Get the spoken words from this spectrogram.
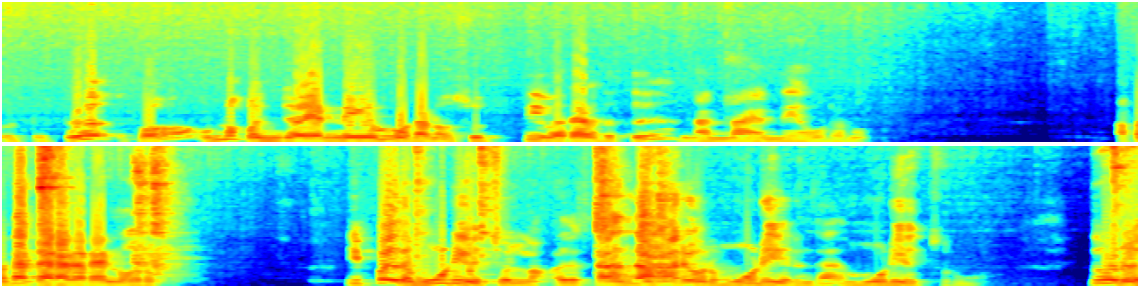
விட்டுட்டு இப்போது இன்னும் கொஞ்சம் எண்ணெயும் விடணும் சுற்றி வர இதுக்கு நல்லா எண்ணெயை விடணும் அப்பதான் கரகரன்னு வரும். இப்போ இதை மூடி வச்சிடலாம். அதுக்கு தகுந்த மாதிரி ஒரு மூடி இருந்தால் மூடி வச்சிருவோம். இது ஒரு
